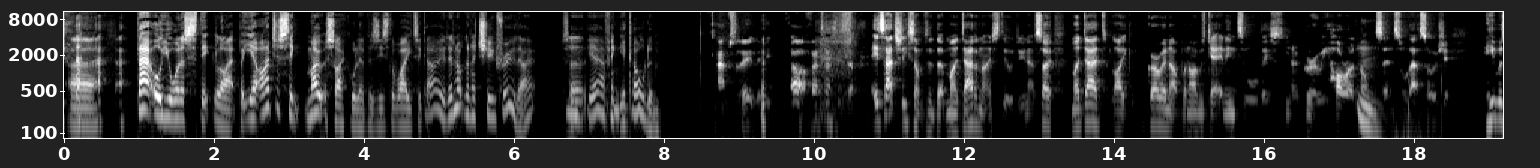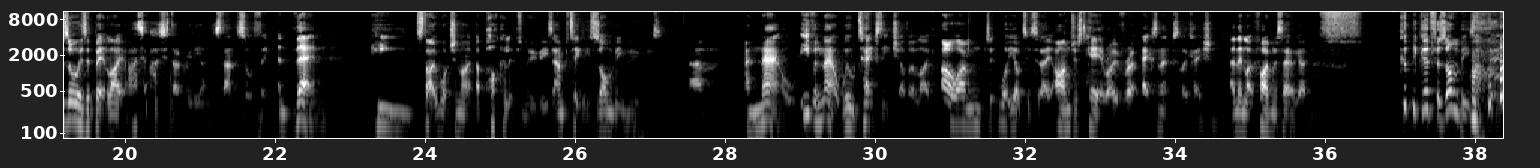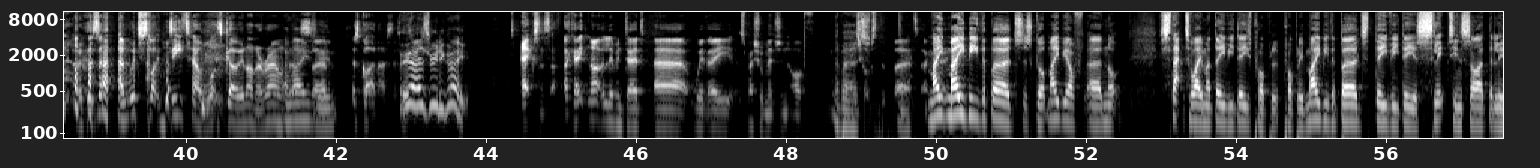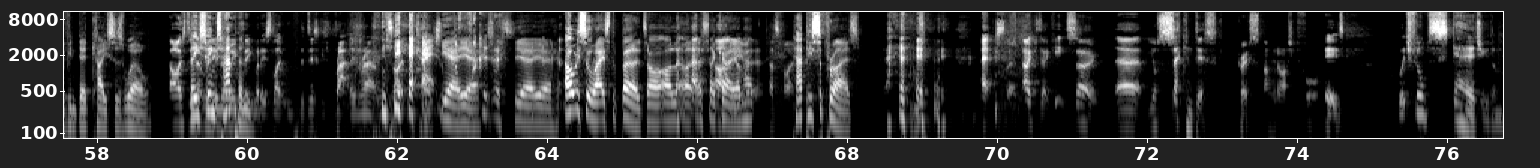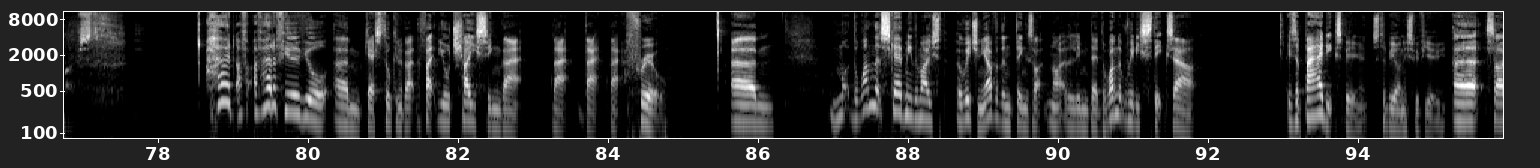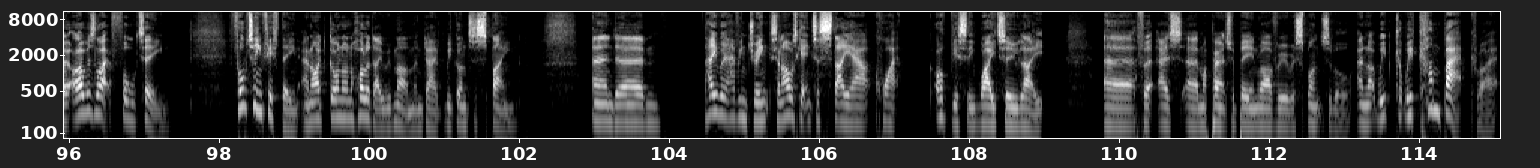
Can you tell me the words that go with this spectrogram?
Uh, that or you want to stick light, but yeah, I just think motorcycle levers is the way to go. They're not going to chew through that, so yeah, I think you're golden. Absolutely. Oh, fantastic stuff. It's actually something that my dad and I still do now. So my dad, like growing up when I was getting into all this, you know, groovy horror nonsense, all that sort of shit, he was always a bit like, I, I just don't really understand this sort of thing. And then he started watching like apocalypse movies and particularly zombie movies. Um, and now, even now, we'll text each other like, "Oh, I'm. What are you up to today? Oh, I'm just here over at X and X location." And then like five minutes later, we go, "Could be good for zombies." I think, you know, 'cause- and we just like detail what's going on around us. So that's quite a nice thing. Yeah, it's really great. Excellent stuff. Okay, Night of the Living Dead, uh, with a special mention of The birds. The Birds. Okay. Maybe the birds has got. Maybe I've uh, not stacked away my DVDs properly. properly. Maybe the birds DVD has slipped inside the Living Dead case as well. Oh, it's These really things happen. Thing when it's like the disc is rattling around inside the Yeah, case. yeah, the yeah. fuck is this? Yeah, yeah. Oh, it's all right. It's the birds. I'll, I'll, uh, that's okay. Oh, there I'm you hap- That's fine. happy surprise. Excellent. Okie dokie. So, uh, your second disc, Chris, I'm going to ask you for is which film scared you the most? I heard. I've, I've heard a few of your um, guests talking about the fact that you're chasing that that that that thrill. Um, the one that scared me the most originally, other than things like Night of the Living Dead, the one that really sticks out is a bad experience, to be honest with you. Uh, so I was like 14, 14, 15, and I'd gone on holiday with mum and dad. We'd gone to Spain. And um, they were having drinks, and I was getting to stay out quite obviously way too late. Uh, for as uh, my parents were being rather irresponsible, and like we'd we'd come back right,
